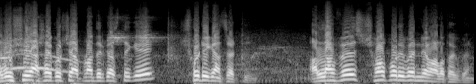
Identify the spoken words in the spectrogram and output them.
অবশ্যই আশা করছি আপনাদের কাছ থেকে সঠিক অ্যান্সারটি আল্লাহ হাফেজ, সপরিবার নিয়ে ভালো থাকবেন।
